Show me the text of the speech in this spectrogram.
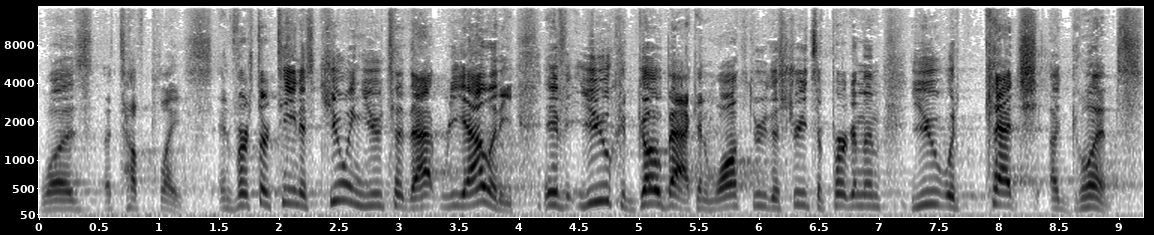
was a tough place. And verse 13 is cueing you to that reality. If you could go back and walk through the streets of Pergamum, you would catch a glimpse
